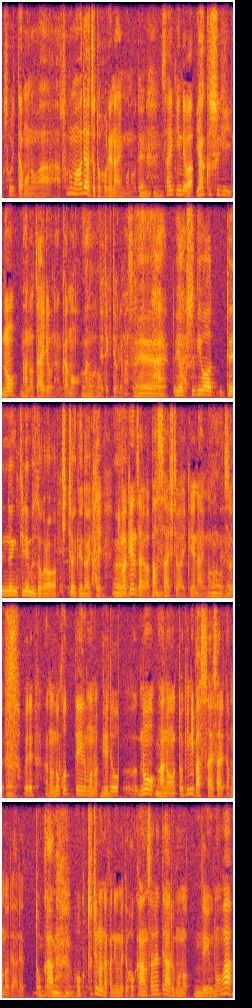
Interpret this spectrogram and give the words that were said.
うん、そういったものはそのままではちょっと掘れないもので、うんうん、最近では薬杉のあの材料なんかも、うん、あの出てきております、はい、薬杉は天然記念物だから切っちゃいけないはい、今現在は伐採してはいけないものです、それであの残っているもの江戸の,、あの時に伐採されたものであるとか、土の中に埋めて保管されてあるものっていうのは、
